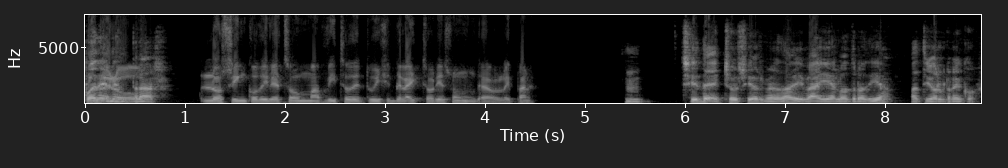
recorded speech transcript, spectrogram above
pueden entrar. Los cinco directos más vistos de Twitch de la historia son de habla hispana. Hmm. Sí, de hecho sí, es verdad. Iba ahí el otro día, batió el récord.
